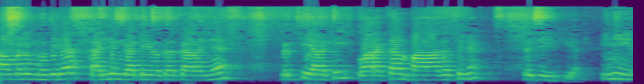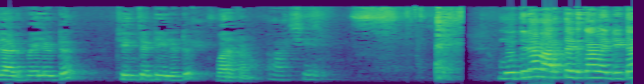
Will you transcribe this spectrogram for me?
നമ്മൾ മുതിര കല്ലും കട്ടയും ഒക്കെ കളഞ്ഞ് വൃത്തിയാക്കി വറക്കാൻ പാകത്തിന് വെച്ചിരിക്കുക. ഇനി ഇത് അടുപ്പയിലിട്ട് ചീൻചട്ടിയിലിട്ട് വറക്കണം. ആ ശരി. മുദ്ര വറുത്തെടുക്കാൻ വേണ്ടിയിട്ട്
